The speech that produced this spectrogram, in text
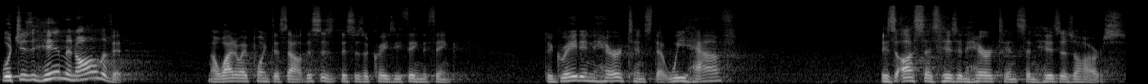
which is him and all of it. Now, why do I point this out? This is, this is a crazy thing to think. The great inheritance that we have is us as his inheritance and his is ours.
